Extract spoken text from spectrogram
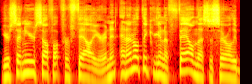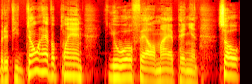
you're setting yourself up for failure. And, and I don't think you're going to fail necessarily, but if you don't have a plan, you will fail, in my opinion. So,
